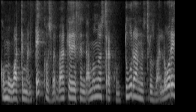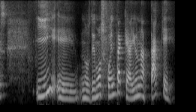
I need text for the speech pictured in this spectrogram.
como guatemaltecos, ¿verdad? Que defendamos nuestra cultura, nuestros valores y nos demos cuenta que hay un ataque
